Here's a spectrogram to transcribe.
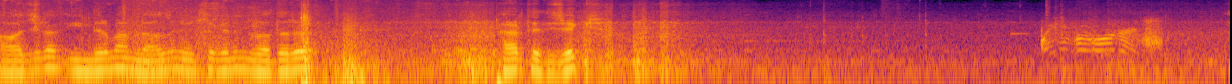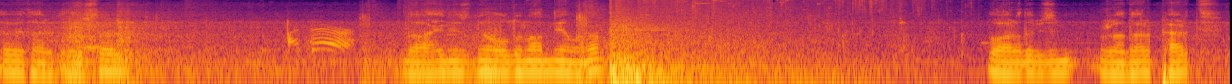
acilen indirmem lazım yoksa benim radarı pert edecek. Evet arkadaşlar daha henüz ne olduğunu anlayamadan. Bu arada bizim radar pert.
